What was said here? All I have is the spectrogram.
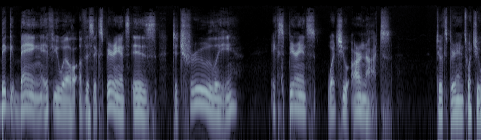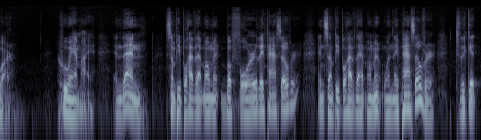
big bang, if you will, of this experience is to truly experience what you are not, to experience what you are. Who am I? And then some people have that moment before they pass over, and some people have that moment when they pass over to get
